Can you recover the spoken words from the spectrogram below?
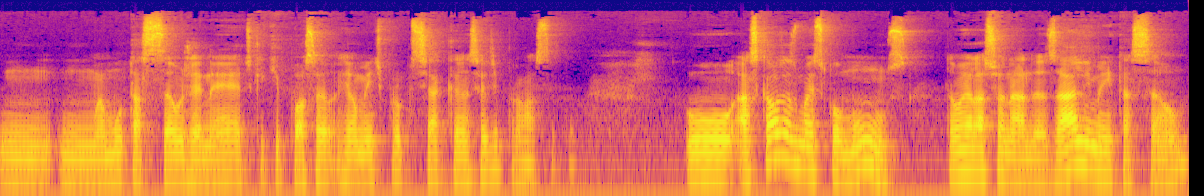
um, uma mutação genética que possa realmente propiciar câncer de próstata. O, as causas mais comuns estão relacionadas à alimentação,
